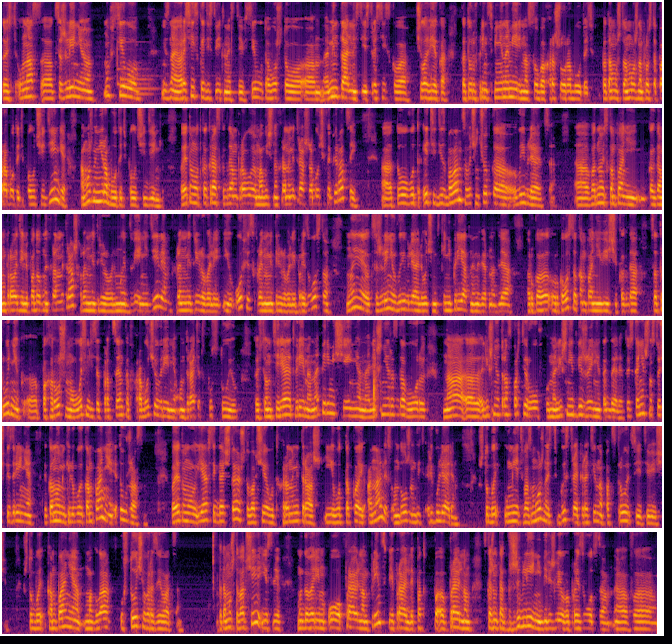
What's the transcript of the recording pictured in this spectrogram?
То есть у нас, к сожалению, ну, в силу не знаю, российской действительности, в силу того, что э, ментальность есть российского человека, который, в принципе, не намерен особо хорошо работать, потому что можно просто поработать и получить деньги, а можно не работать и получить деньги. Поэтому вот как раз, когда мы проводим обычно хронометраж рабочих операций, э, то вот эти дисбалансы очень четко выявляются. А, в одной из компаний, когда мы проводили подобный хронометраж, хронометрировали мы две недели, хронометрировали и офис, хронометрировали и производство, мы, к сожалению, выявляли очень такие неприятные, наверное, для руководства компании вещи, когда сотрудник э, по-хорошему 80% рабочего времени он тратит впустую. То есть он теряет время на перемещение, на лишние разговоры, на э, лишнюю транспортировку, на лишние движения и так далее. То есть, конечно, с точки зрения экономики любой компании это ужасно. Поэтому я всегда считаю, что вообще вот хронометраж и вот такой анализ, он должен быть регулярен, чтобы иметь возможность быстро и оперативно подстроить все эти вещи чтобы компания могла устойчиво развиваться. Потому что вообще, если мы говорим о правильном принципе и правильном, под, правильном, скажем так, вживлении бережливого производства э, в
